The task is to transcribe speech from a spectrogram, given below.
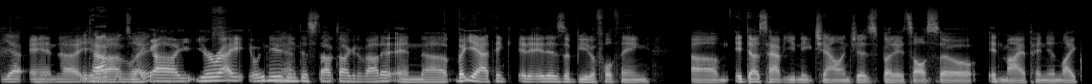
yeah, And uh, It you know, happens, I'm like, "Oh, you're right. We do Yeah. need to stop talking about it." And uh, but yeah, I think it, it is a beautiful thing. Um, it does have unique challenges, but it's also, in my opinion, like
